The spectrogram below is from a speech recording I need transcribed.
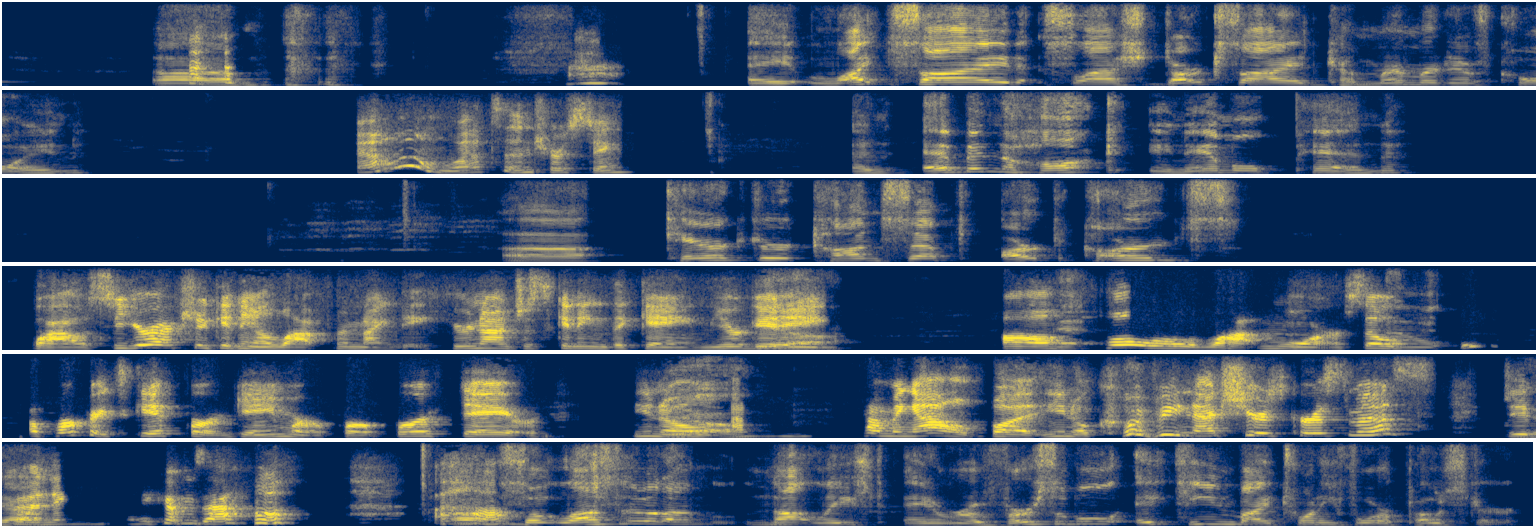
Um, a light side slash dark side commemorative coin. Oh, that's interesting an Ebon Hawk enamel pen, uh, character concept art cards. Wow. So you're actually getting a lot for 90. You're not just getting the game, you're getting yeah. a and, whole lot more. So and, a perfect gift for a gamer for a birthday or, you know, yeah. coming out, but, you know, could be next year's Christmas, depending yeah. when it comes out. Uh, uh-huh. so last but not least, a reversible 18 by 24 poster.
